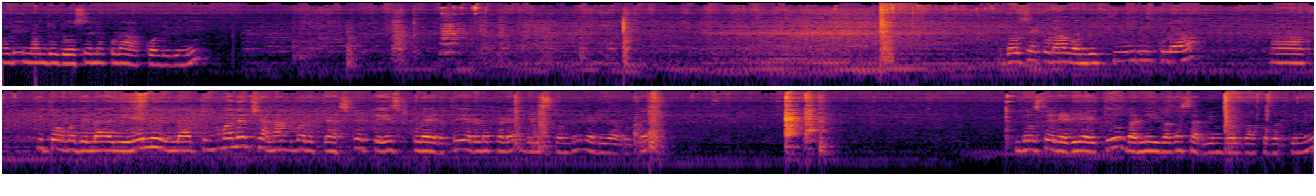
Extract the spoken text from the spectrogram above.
ನೋಡಿ, ಇನ್ನೊಂದು ದೋಸೆನೂ ಕೂಡ ಹಾಕೊಂಡಿದ್ದೀನಿ ದೋಸೆ ಕೂಡ, ಒಂದು ಚೂರು ಕೂಡ ಕಿತ್ತೋಗೋದಿಲ್ಲ, ಏನೂ ಇಲ್ಲ. ತುಂಬಾ ಚೆನ್ನಾಗಿ ಬರುತ್ತೆ. ಅಷ್ಟೇ ಟೇಸ್ಟ್ ಕೂಡ ಇರುತ್ತೆ. ಎರಡು ಕಡೆ ಬೇಯಿಸ್ಕೊಂಡ್ರೆ ರೆಡಿ ಆಗುತ್ತೆ. ದೋಸೆ ರೆಡಿ ಆಯಿತು. ಬನ್ನಿ, ಇವಾಗ ಸರ್ವಿಂಗ್ ಬೌಲ್ಗೆ ಹಾಕೋ ಬರ್ತೀನಿ.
